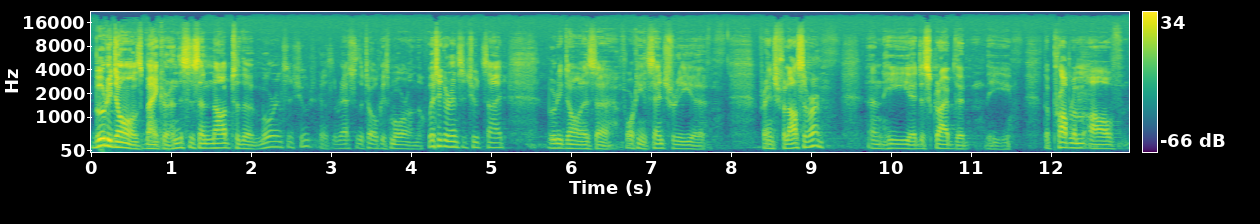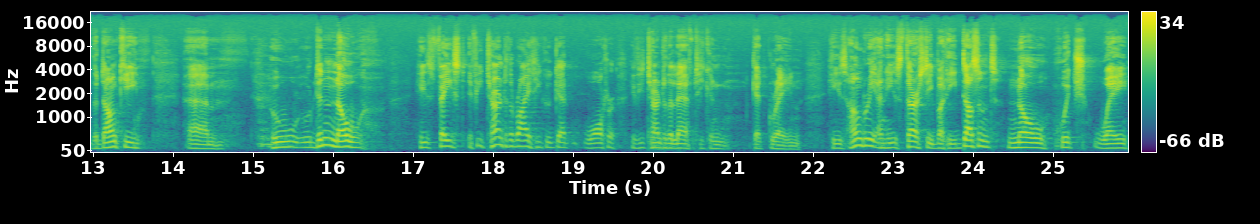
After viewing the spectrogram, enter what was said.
Buridan's banker, and this is a nod to the Moore Institute, because the rest of the talk is more on the Whitaker Institute side. Buridan is a 14th century uh, French philosopher, and he uh, described the, the, the, problem of the donkey um, who didn't know he's faced, if he turned to the right, he could get water, if he turned to the left, he can get grain. He's hungry and he's thirsty, but he doesn't know which way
